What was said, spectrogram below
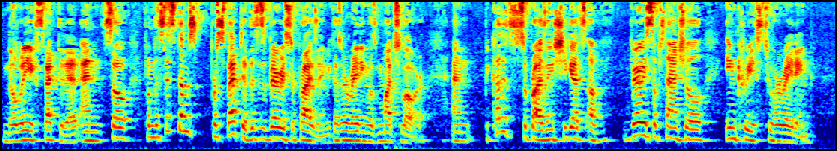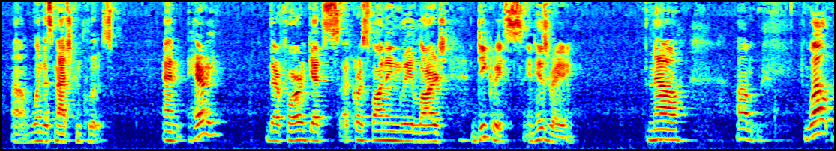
nobody expected it. And so, from the system's perspective, this is very surprising because her rating was much lower. And because it's surprising, she gets a very substantial increase to her rating uh, when this match concludes. And Harry, therefore, gets a correspondingly large decrease in his rating. Now, um, well,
